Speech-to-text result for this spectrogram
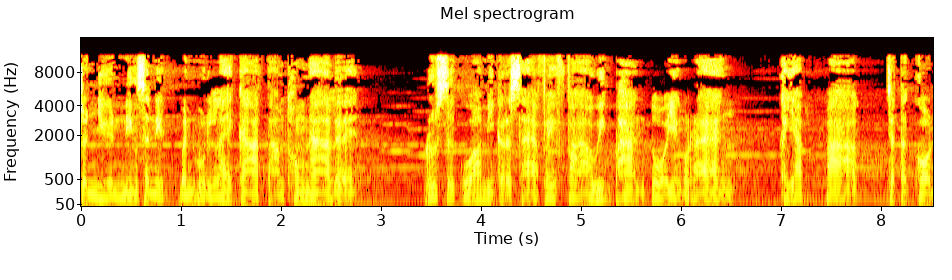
จนยืนนิ่งสนิทเหมือนหุ่นไล่กาตามท้องนาเลย รู้สึกว่ามีกระแสไฟฟ้าวิ่งผ่านตัวอย่างแรง ขยับปากจะตะโกน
